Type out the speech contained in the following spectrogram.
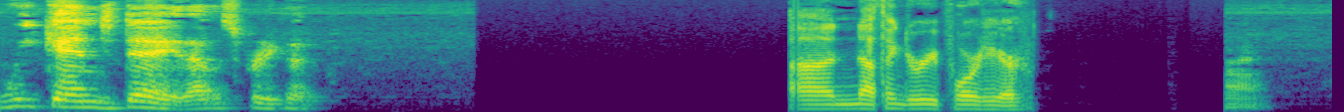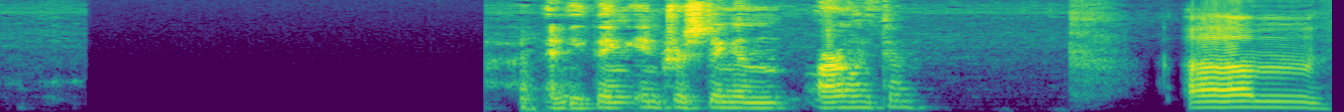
weekend day. That was pretty good. Uh, nothing to report here. Anything interesting in Arlington? Um.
